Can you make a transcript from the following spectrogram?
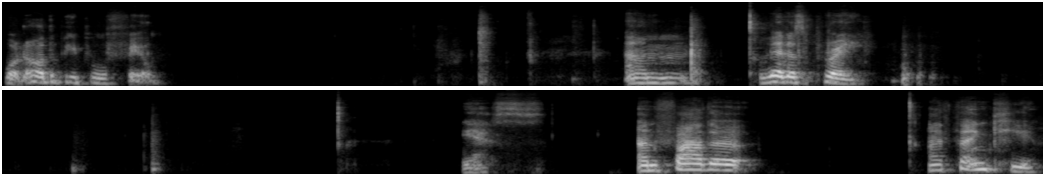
what other people feel. Um, let us pray. Yes. And Father, I thank you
